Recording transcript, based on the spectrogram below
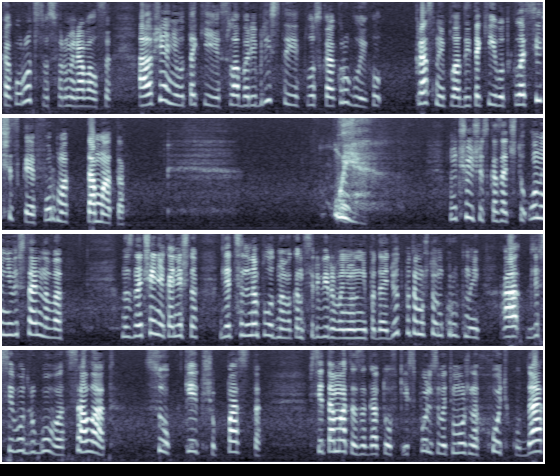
как уродство сформировался. А вообще они вот такие слаборебристые, плоскоокруглые, красные плоды. Такие вот классическая форма томата. Ой, ну что еще сказать, что он универсального назначения, конечно, для цельноплодного консервирования он не подойдет, потому что он крупный, а для всего другого салат – сок, кетчуп, паста, все томаты заготовки использовать можно хоть куда.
